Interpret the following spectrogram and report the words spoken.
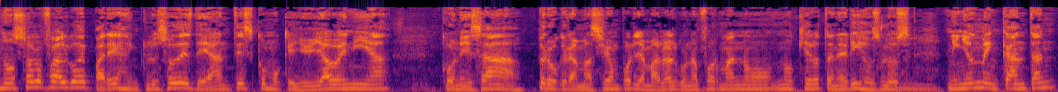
no solo fue algo de pareja, incluso desde antes como que yo ya venía con esa programación, por llamarlo de alguna forma, no, no quiero tener hijos. Los niños me encantan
